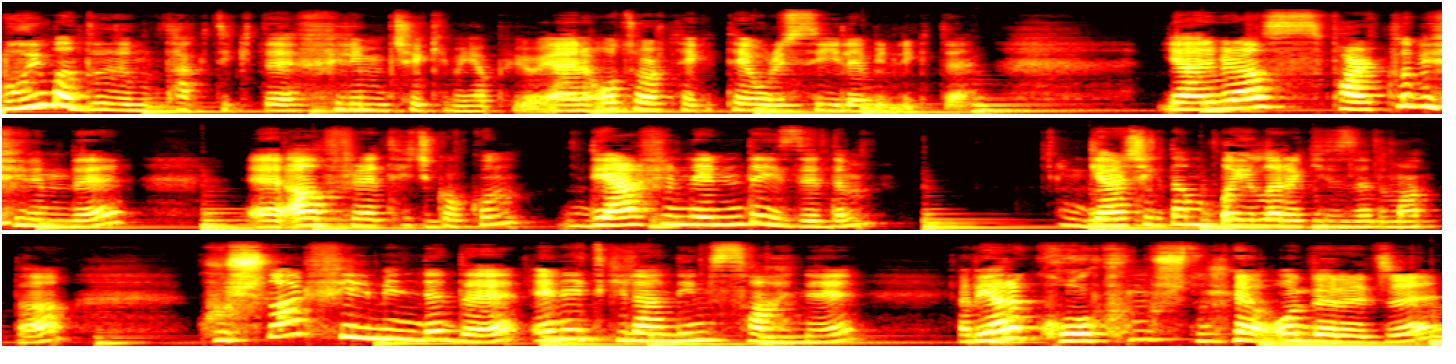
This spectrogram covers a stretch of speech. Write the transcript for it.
duymadığım taktikte film çekimi yapıyor. Yani otor te- teorisiyle birlikte. Yani biraz farklı bir filmde. E, Alfred Hitchcock'un diğer filmlerini de izledim. Gerçekten bayılarak izledim hatta. Kuşlar filminde de en etkilendiğim sahne ya bir ara korkmuştum ya o derece.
